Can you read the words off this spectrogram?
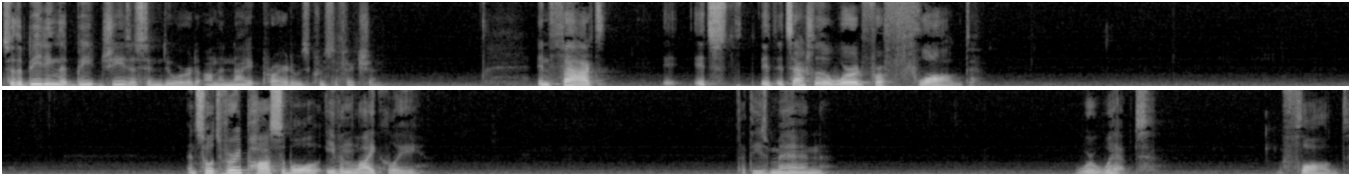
to the beating that beat Jesus endured on the night prior to his crucifixion. In fact, it's, it's actually the word for flogged. And so it's very possible, even likely, that these men were whipped flogged.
